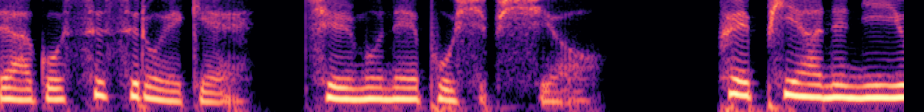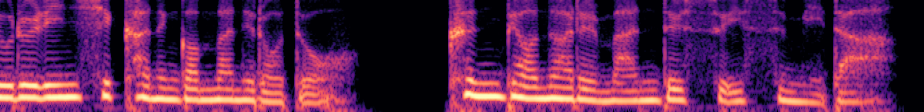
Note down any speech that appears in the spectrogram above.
라고 스스로에게 질문해 보십시오. 회피하는 이유를 인식하는 것만으로도 큰 변화를 만들 수 있습니다.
